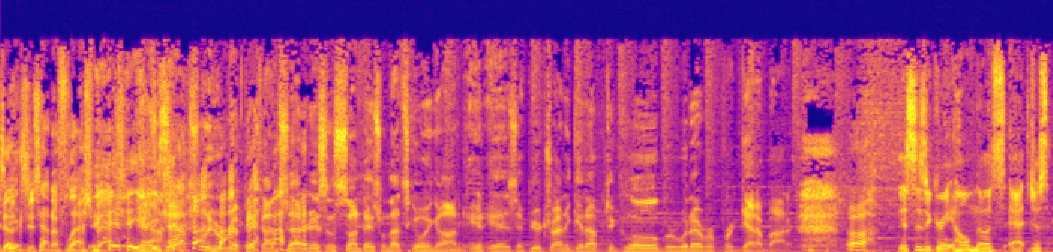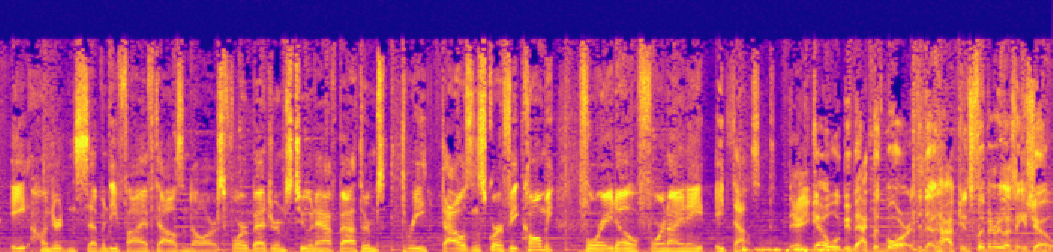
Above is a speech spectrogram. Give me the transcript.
Doug's just had a flashback. yeah, it's absolutely horrific on Saturdays and Sundays when that's going on. It is. If you're trying to get up to Globe or whatever, forget about it. This is a great home though. It's at just eight hundred and seventy five thousand dollars. Four bedrooms, two and a half bathrooms, three thousand square feet. Call me 480 498 8000. There you go. We'll be back with more. The Doug Hopkins Flipping Real Estate Show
